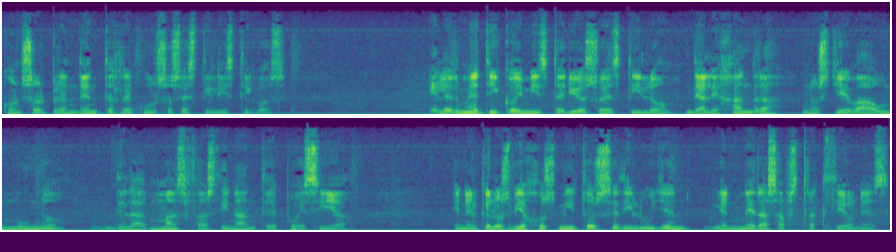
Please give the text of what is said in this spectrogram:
con sorprendentes recursos estilísticos. El hermético y misterioso estilo de Alejandra nos lleva a un mundo de la más fascinante poesía, en el que los viejos mitos se diluyen en meras abstracciones,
